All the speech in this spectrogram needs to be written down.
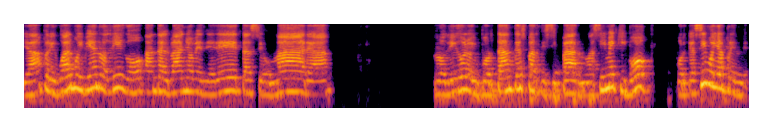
¿Ya? Pero igual muy bien, Rodrigo. Anda al baño, Benedetta, Xiomara. Rodrigo, lo importante es participar, no así me equivoco, porque así voy a aprender.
